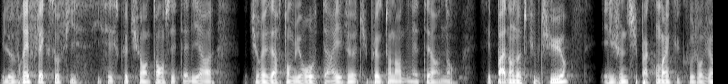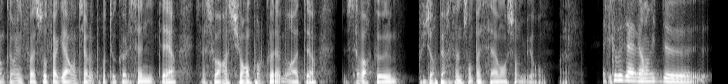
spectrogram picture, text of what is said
Mais le vrai flex office, si c'est ce que tu entends, c'est-à-dire euh, tu réserves ton bureau, tu arrives, tu plugues ton ordinateur, non, c'est pas dans notre culture. Et je ne suis pas convaincu qu'aujourd'hui, encore une fois, sauf à garantir le protocole sanitaire, ça soit rassurant pour le collaborateur de savoir que plusieurs personnes sont passées avant sur le bureau. Voilà. Est-ce que vous avez envie de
